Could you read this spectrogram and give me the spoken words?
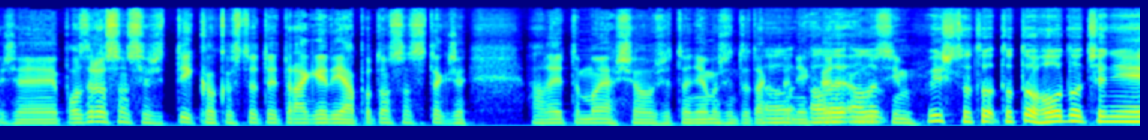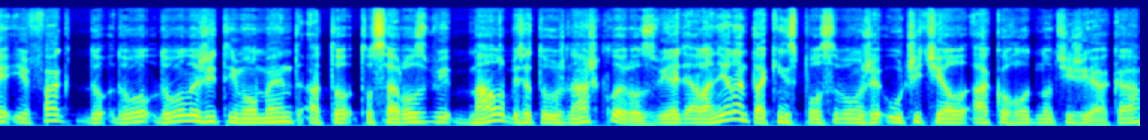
že pozrel som si, že ty kokos, toto je tragédia a potom som si tak, že ale je to moja show, že to nemôžem to takto ale, nechať. Ale, ale musím... vieš, toto, toto hodnotenie je fakt dôležitý moment a to, to sa rozví, malo by sa to už na škole rozvíjať, ale nielen takým spôsobom, že učiteľ ako hodnotí žiaka,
